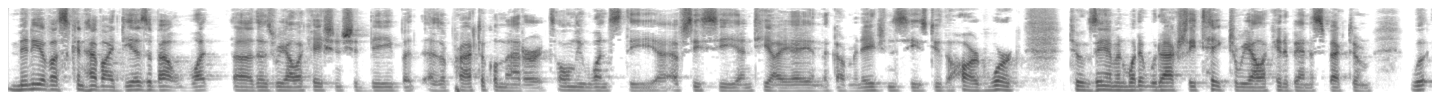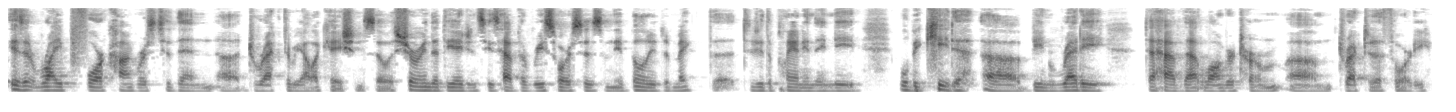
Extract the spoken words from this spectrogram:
Many of us can have ideas about what uh, those reallocations should be, but as a practical matter, it's only once the uh, FCC and TIA and the government agencies do the hard work to examine what it would actually take to reallocate a band of spectrum, will- is it ripe for Congress to then uh, direct the reallocation? So assuring that the agencies have the resources and the ability to make the, to do the planning they need will be key to uh, being ready to have that longer term um, directed authority.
